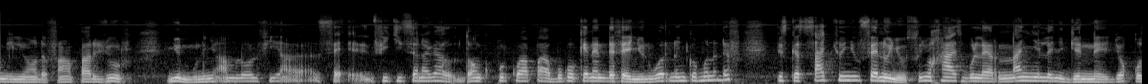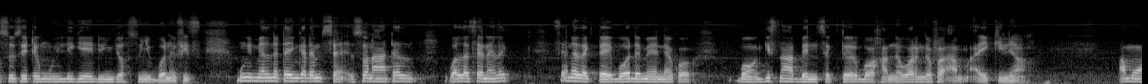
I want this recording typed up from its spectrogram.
millions de francs par jour. ñun mënuñu am loolu fii fii ci Sénégal. donc pourquoi pas bu ko keneen defee ñun war nañ ko mën a def. puisque sàccuñu fenuñu. suñu xaalis bu leer naññ la génnee jox ko société muy liggéey jox suñu bénéfice. mu ngi mel ne tey nga dem Sonatel wala tey boo demee ne ko bon gis naa benn secteur boo xam ne war nga fa am ay amoo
